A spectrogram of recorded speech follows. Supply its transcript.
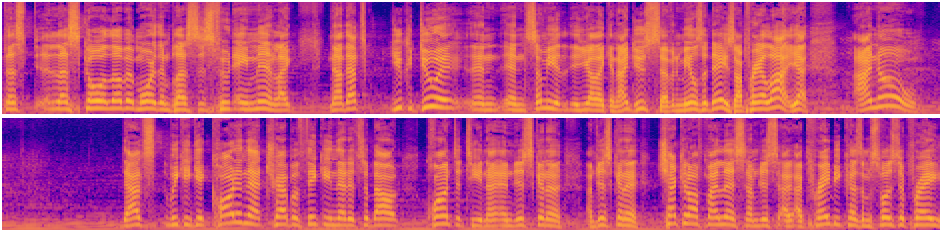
let's let's go a little bit more than bless this food. Amen. Like now that's you could do it, and and some of you you're like, and I do seven meals a day, so I pray a lot. Yeah, I know. That's we can get caught in that trap of thinking that it's about quantity and I, am just gonna i'm just gonna check it off my list and i'm just I, I, pray because i'm supposed to pray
